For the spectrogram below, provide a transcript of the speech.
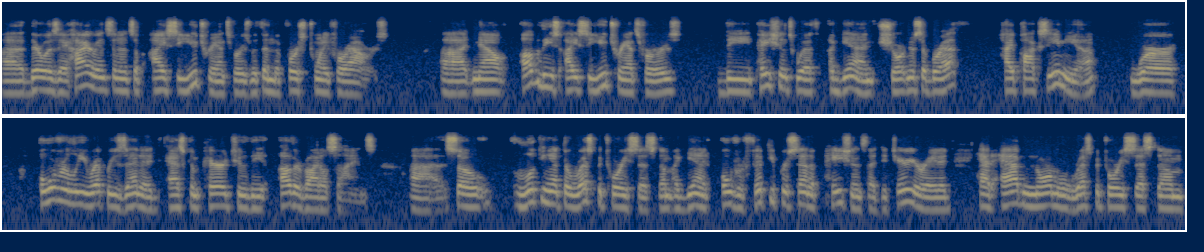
uh, there was a higher incidence of ICU transfers within the first 24 hours. Uh, now, of these ICU transfers, the patients with, again, shortness of breath, hypoxemia were overly represented as compared to the other vital signs. Uh, so, looking at the respiratory system, again, over 50% of patients that deteriorated had abnormal respiratory system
